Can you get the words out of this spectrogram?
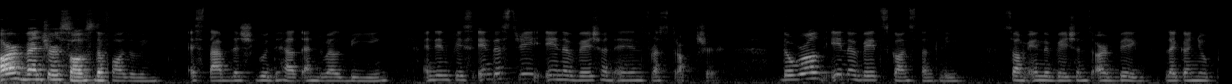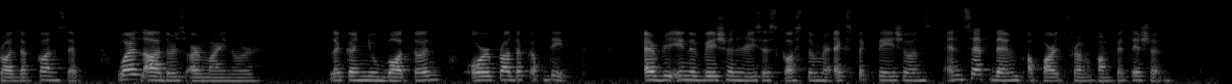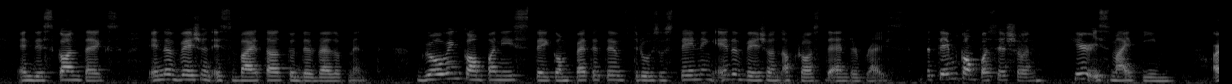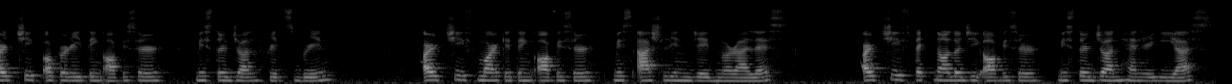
Our venture solves the following establish good health and well being, and increase industry, innovation, and infrastructure. The world innovates constantly. Some innovations are big, like a new product concept, while others are minor, like a new button or product update. Every innovation raises customer expectations and set them apart from competition. In this context, innovation is vital to development. Growing companies stay competitive through sustaining innovation across the enterprise. The team composition, here is my team. Our Chief Operating Officer, Mr. John Fritz Brin, our Chief Marketing Officer, Ms. Ashlyn Jade Morales, our Chief Technology Officer, Mr. John Henry Hias,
